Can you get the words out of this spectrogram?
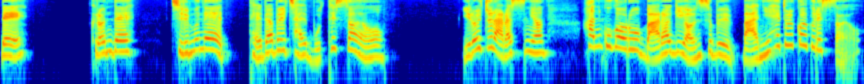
네. 그런데 질문에 대답을 잘 못했어요. 이럴 줄 알았으면 한국어로 말하기 연습을 많이 해둘 걸 그랬어요.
